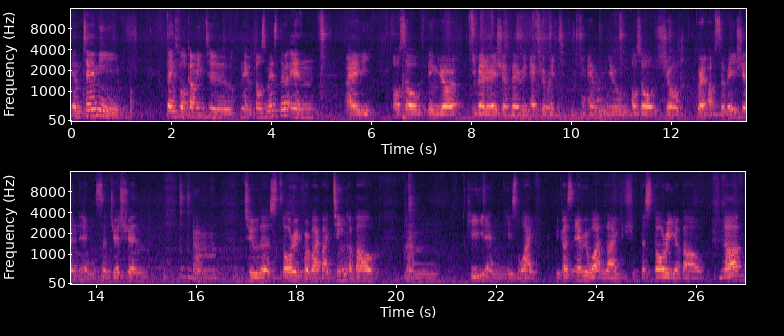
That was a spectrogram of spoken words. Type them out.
And Tammy, thanks for coming to Neihu Toastmaster, and I also think your evaluation very accurate, and you also show great observation and suggestion um, to the story provided by Tim about um, he and his wife. Because everyone like the story about love,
